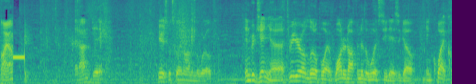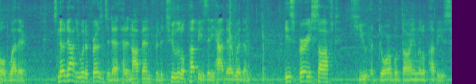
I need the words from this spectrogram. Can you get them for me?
Hi, I'm And I'm Dick. Here's what's going on in the world. In Virginia, a three-year-old little boy wandered off into the woods two days ago, in quite cold weather. It's no doubt he would have frozen to death had it not been for the two little puppies that he had there with him. These furry, soft, cute, adorable, darling little puppies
